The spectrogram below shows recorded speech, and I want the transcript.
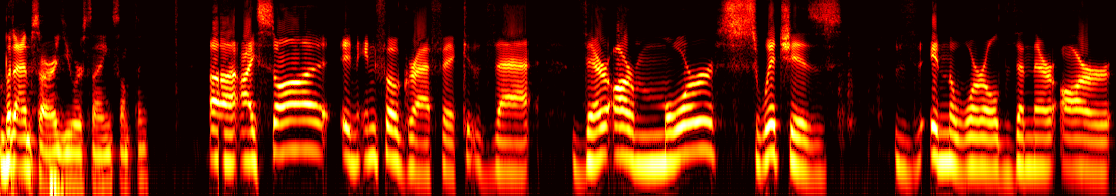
But I'm sorry, you were saying something. Uh, I saw an infographic that there are more Switches th- in the world than there are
